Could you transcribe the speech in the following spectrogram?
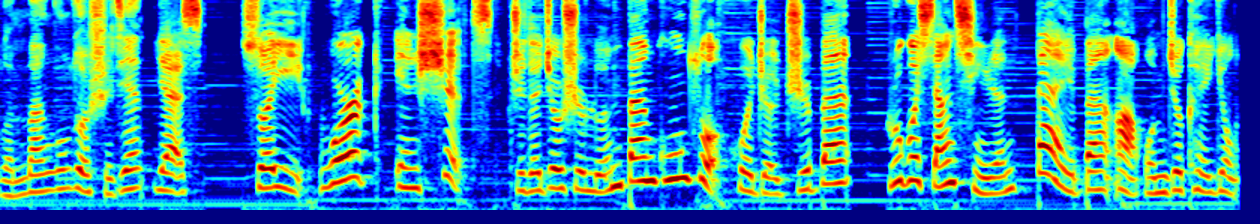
轮班工作时间。Yes，所以 work in shifts 指的就是轮班工作或者值班。如果想请人代班啊，我们就可以用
